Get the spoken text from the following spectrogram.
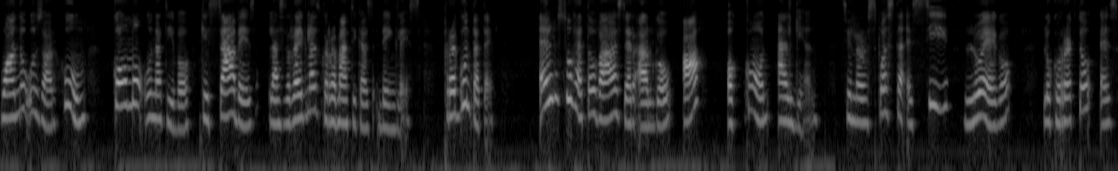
cuándo usar whom como un nativo que sabes las reglas gramáticas de inglés. Pregúntate, ¿el sujeto va a hacer algo a o con alguien? Si la respuesta es sí, luego lo correcto es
